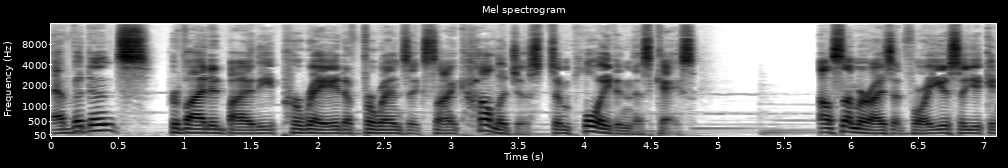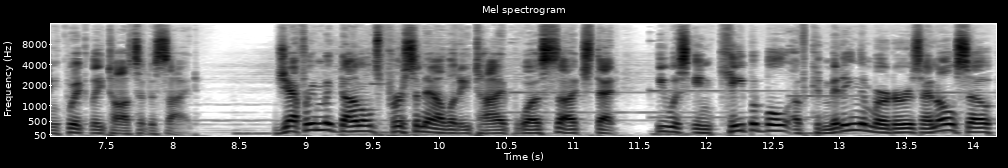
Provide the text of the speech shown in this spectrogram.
evidence provided by the parade of forensic psychologists employed in this case. I'll summarize it for you so you can quickly toss it aside. Jeffrey MacDonald's personality type was such that he was incapable of committing the murders and also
